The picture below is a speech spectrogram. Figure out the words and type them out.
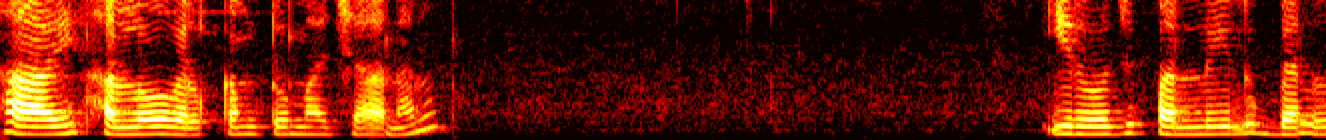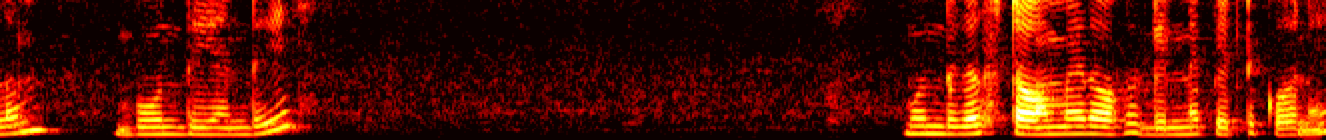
Hi hello welcome to my channel. ఈరోజు పల్లీలు బెల్లం బూందీ అండి. ముందుగా స్టవ్ మీద ఒక గిన్నె పెట్టుకొని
